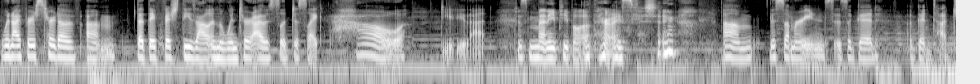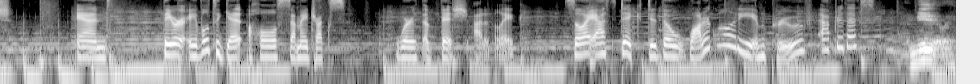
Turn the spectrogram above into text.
When I first heard of um, that they fished these out in the winter, I was just like, how do you do that? Just many people out there ice fishing. Um, the submarines is a good a good touch, and they were able to get a whole semi truck's worth of fish out of the lake. So I asked Dick, did the water quality improve after this? Immediately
